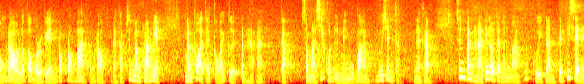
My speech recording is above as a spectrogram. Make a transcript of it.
ของเราแล้วก็บริเวณรอบๆบ้านของเรานะครับ ซึ่งบางครั้งเนี่ยมันก็อาจจะก่อให้เกิดปัญหากับสมาชิกคนอื่นในหมู่บ้านด้วยเช่นกันนะครับ ซึ่งปัญหาที่เราจะนำมาพูดคุยกันเป็นพิเศษใน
